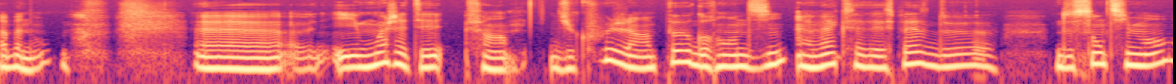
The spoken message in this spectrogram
Ah bah non. et moi, j'étais. Enfin, du coup, j'ai un peu grandi avec cette espèce de, de sentiment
